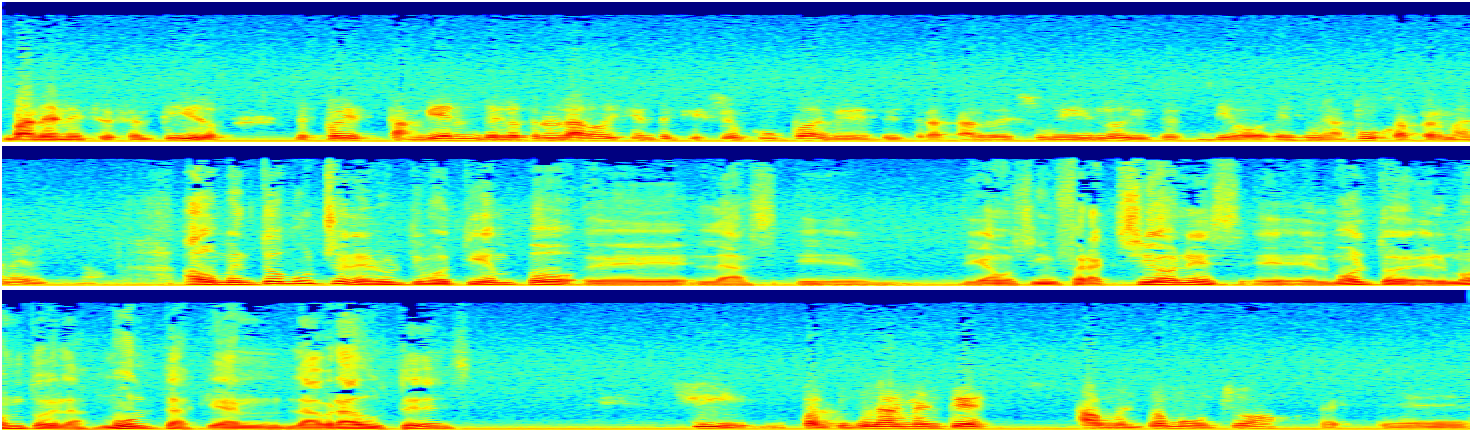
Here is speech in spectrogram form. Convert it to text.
van en ese sentido. Después también del otro lado hay gente que se ocupa de, tratar de subirlo y digo, es una puja permanente. ¿no? ¿Aumentó mucho en el último tiempo eh, las, digamos, infracciones, el, monto, el monto de las multas que han labrado ustedes? Sí, particularmente aumentó mucho este,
